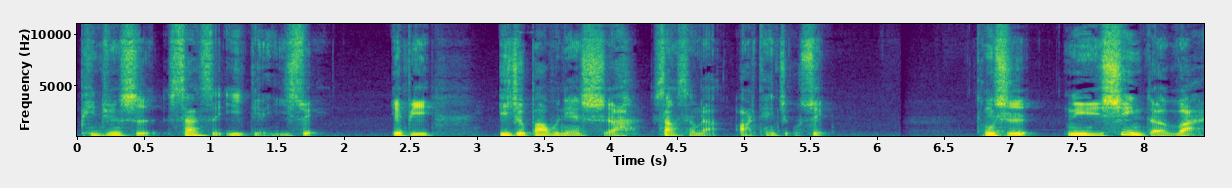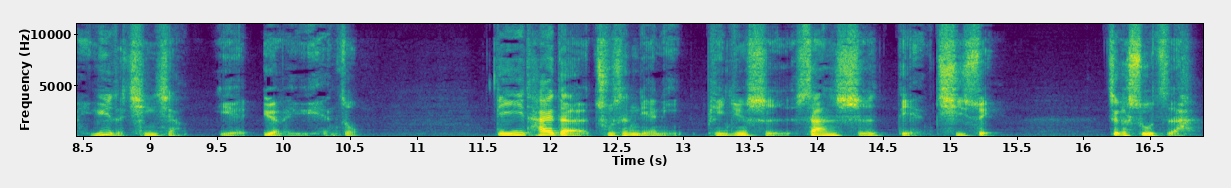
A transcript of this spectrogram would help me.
平均是三十一点一岁，也比一九八五年时啊上升了二点九岁。同时，女性的晚育的倾向也越来越严重，第一胎的出生年龄平均是三十点七岁，这个数字啊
